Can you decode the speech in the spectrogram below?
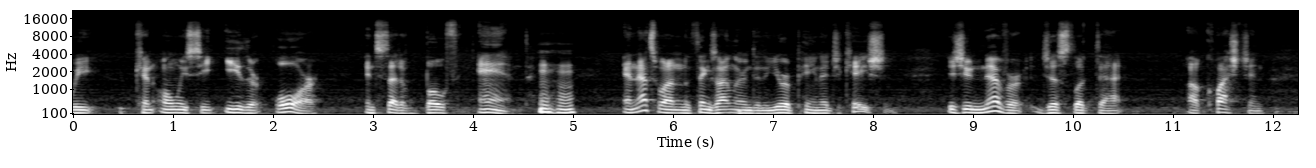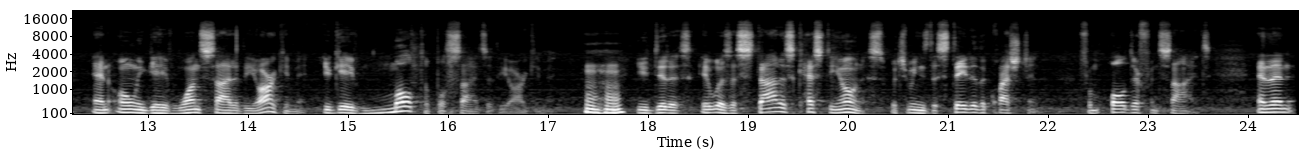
we can only see either or instead of both and Mm-hmm. and that's one of the things I learned in the European education is you never just looked at a question and only gave one side of the argument. You gave multiple sides of the argument. Mm-hmm. You did a, it was a status quaestionis, which means the state of the question from all different sides. And then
